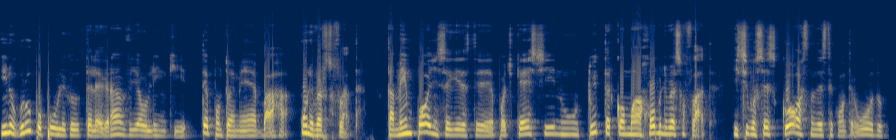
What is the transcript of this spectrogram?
e no grupo público do Telegram via o link t.me barra universoflutter. Também podem seguir este podcast no Twitter como arroba universoflutter. E se vocês gostam deste conteúdo,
